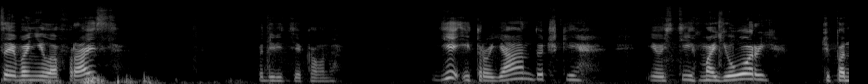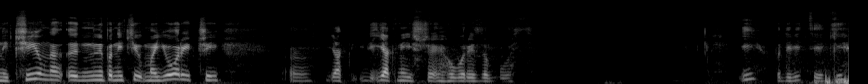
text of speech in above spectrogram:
Це ваніла фрайс. Подивіться, яка вона. Є і трояндочки, і ось ті майори, чи паничі, у нас- е, не паничі, майори, чи е, як, як неї ще говори, забулася. І подивіться, які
